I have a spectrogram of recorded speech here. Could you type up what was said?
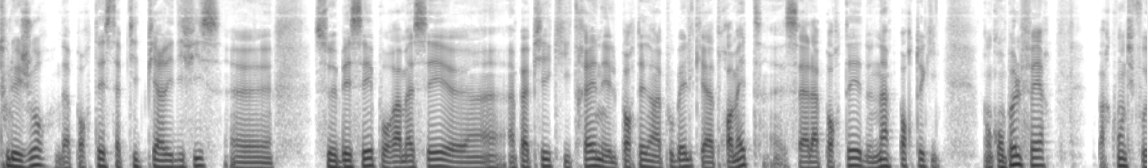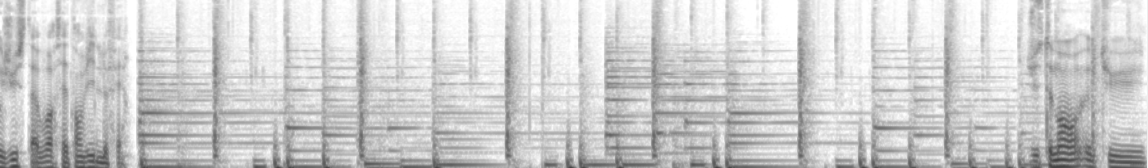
tous les jours d'apporter sa petite pierre à l'édifice se baisser pour ramasser euh, un, papier qui traîne et le porter dans la poubelle qui est à 3 mètres, euh, c'est à la portée de n'importe qui. Donc on peut le faire. Par contre, il faut juste avoir cette envie de le faire. Justement, tu,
